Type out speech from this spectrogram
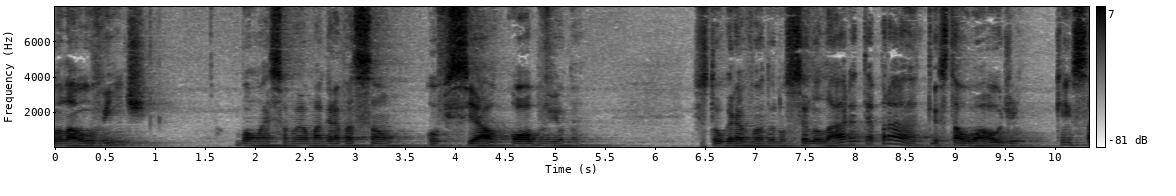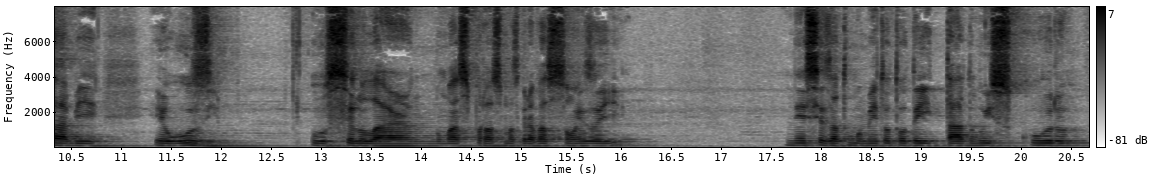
Olá, ouvinte. Bom, essa não é uma gravação oficial, óbvio, né? Estou gravando no celular até para testar o áudio. Quem sabe eu use o celular numas próximas gravações aí. Nesse exato momento eu estou deitado no escuro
